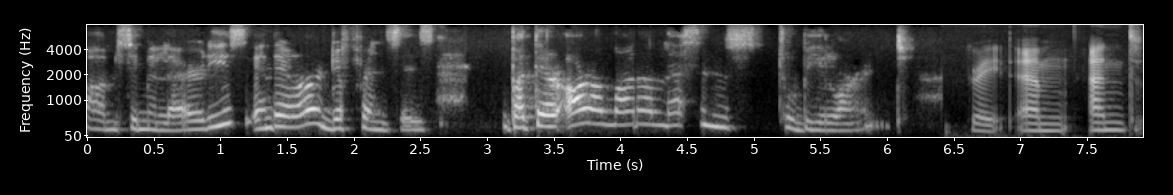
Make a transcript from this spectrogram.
um, similarities and there are differences, but there are a lot of lessons to be learned. Great. Um, and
